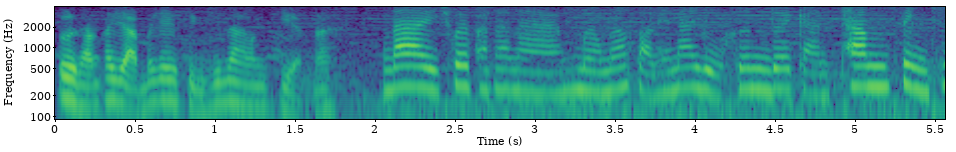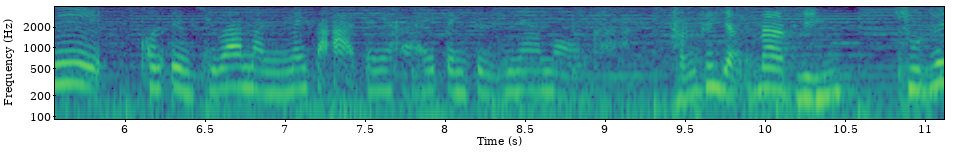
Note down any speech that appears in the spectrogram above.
เออถังขยะไม่ใช่สิ่งที่น่ารังเกียจนะ ได้ช่วยพัฒนาเมืองแม่ฮ่องสอนให้น่าอยู่ขึ้นด้วยการทำสิ่งที่คนอื่นคิดว่ามันไม่สะอาดใช่ไหมคะ ให้เป็นสิ่งที่น่ามองค่ะ ถังขยะน่าทิ้งชวนให้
